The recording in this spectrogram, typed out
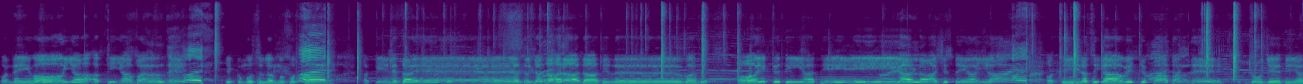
او نہیں ہو یا اکھیاں بندے۔ ایک مسلم پتر اکیل دائے۔ دوجا زہرا دا دل بند او ایک دیا دھیا لاش تے آئیاں اتھی رسیاں وچ پابندے دوجے دیاں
